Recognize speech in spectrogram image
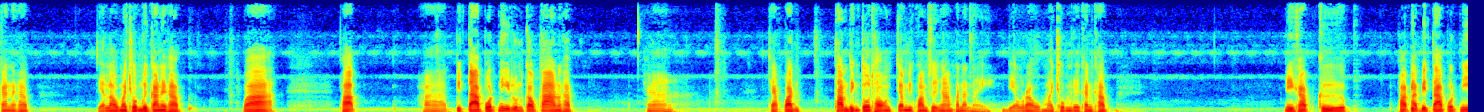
กันนะครับ เดี๋ยวเรามาชมด้วยกันนะครับ ว่าพระปิดตาปลดหนี้รุ่น 99 นะครับาจากวัดถ้ำถึงตัวทองจะมีความสวยงามขนาดไหน เดี๋ยวเรามาชมด้วยกันครับ นี่ครับคือพระปิดตาปลดหนี้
